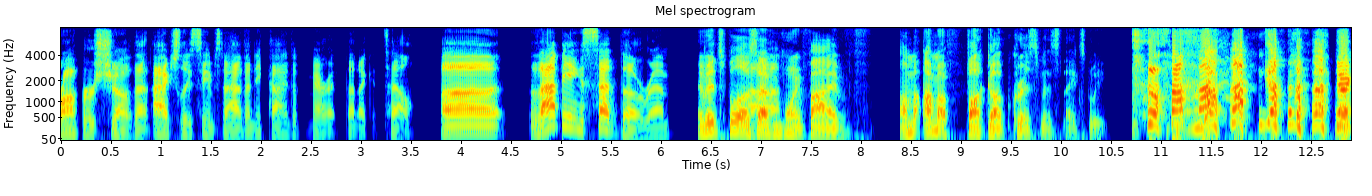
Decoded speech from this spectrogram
proper show that actually seems to have any kind of merit that I can tell. Uh, that being said, though, Rem, if it's below uh, seven point five, I'm I'm a fuck up Christmas next week. Gonna- you're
